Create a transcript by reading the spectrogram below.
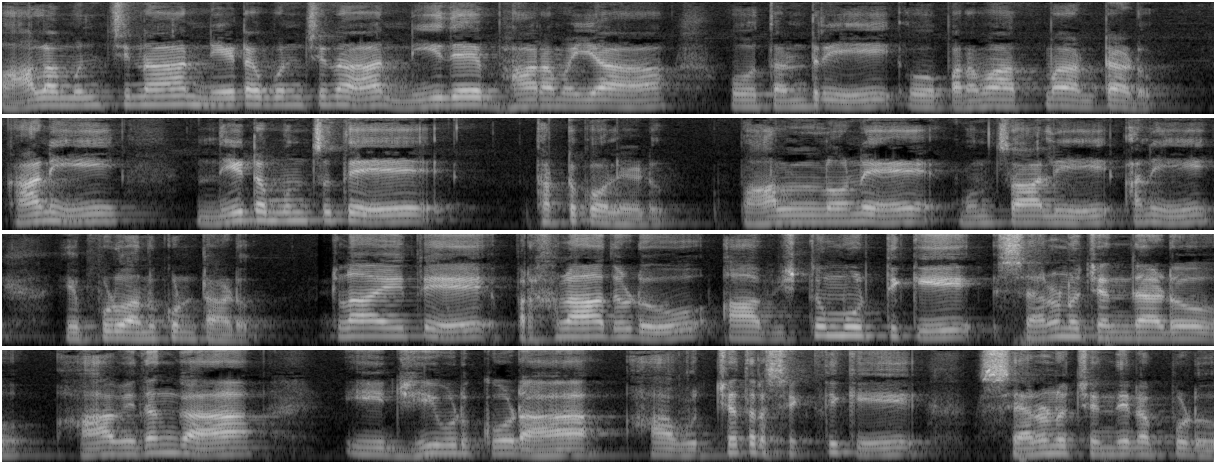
పాల ముంచినా నీట ముంచినా నీదే భారమయ్యా ఓ తండ్రి ఓ పరమాత్మ అంటాడు. కానీ నీట ముంచితే తట్టుకోలేడు. పాలలోనే ఉంచాలి అని ఎప్పుడు అనుకుంటాడు. ఎట్లా అయితే ప్రహ్లాదుడు ఆ విష్ణుమూర్తికి శరణు చెందాడో ఆ విధంగా ఈ జీవుడు కూడా ఆ ఉచ్చతర శక్తికి శరణు చెందినప్పుడు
